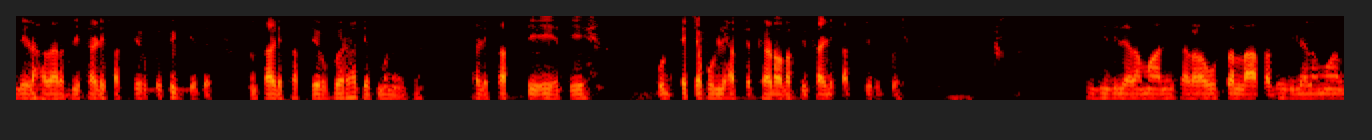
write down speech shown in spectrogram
दीड हजारातले साडेसातशे रुपये फिट तर आणि साडेसातशे रुपये राहतात म्हणायचं. साडेसातशे ते पुढ त्याच्या पुढल्या हप्त्यात फेडावं लागतील साडेसातशे रुपये. भिजलेला माल हे सगळा उचलला. आता भिजलेला माल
